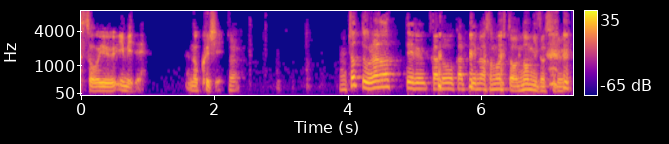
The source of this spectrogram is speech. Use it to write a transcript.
そういう意味で、の9時。ちょっと占ってるかどうかっていうのはその人のみぞ知る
